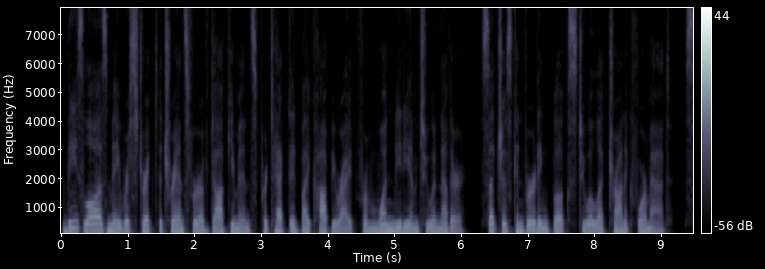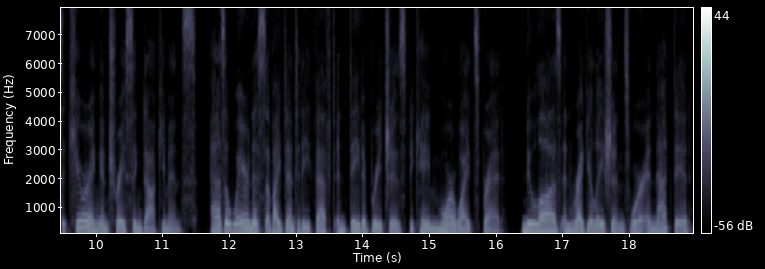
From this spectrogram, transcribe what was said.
These laws may restrict the transfer of documents protected by copyright from one medium to another, such as converting books to electronic format, securing and tracing documents. As awareness of identity theft and data breaches became more widespread, new laws and regulations were enacted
